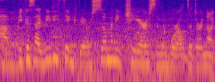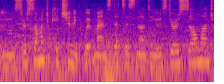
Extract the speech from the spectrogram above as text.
Um, because I really think there are so many chairs in the world that are not used. There's so much kitchen equipment that is not used. There's so much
